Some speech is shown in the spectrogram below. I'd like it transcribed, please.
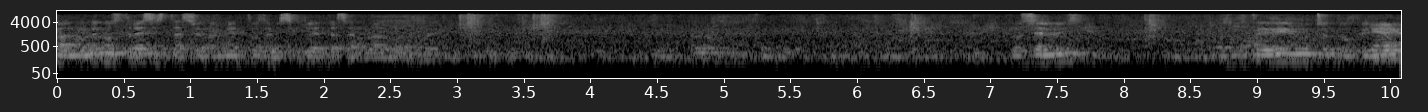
cuando menos tres estacionamientos de bicicletas a lo largo del proyecto. José Luis, nos gustaría mucho tu opinión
